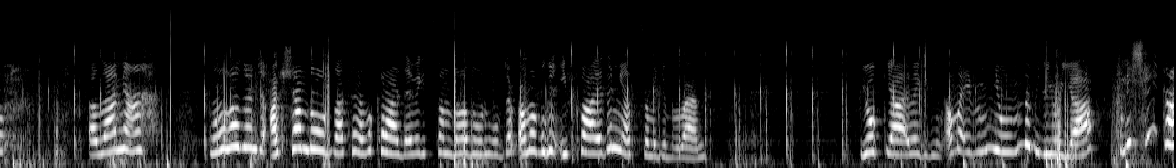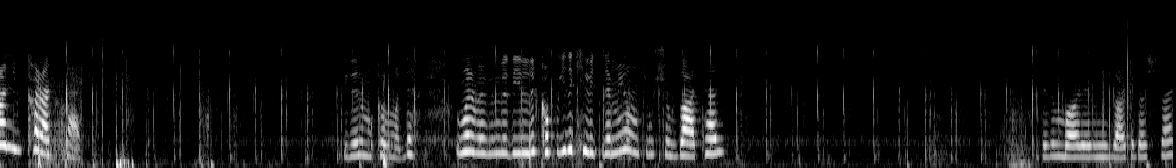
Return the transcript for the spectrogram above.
Of. Allah'ım ya. Ne oldu az önce? Akşam da oldu zaten hava karardı. Eve gitsem daha doğru olacak. Ama bugün itfaiyede mi yatsam acaba ben? Yok ya eve gideyim. Ama evimin yolunu da biliyor ya. Bu ne şeytani bir karakter. Gidelim bakalım hadi. Umarım evimde değildir. Kapıyı da kilitlemeyi unutmuşum zaten. Gidelim bari evimize arkadaşlar.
